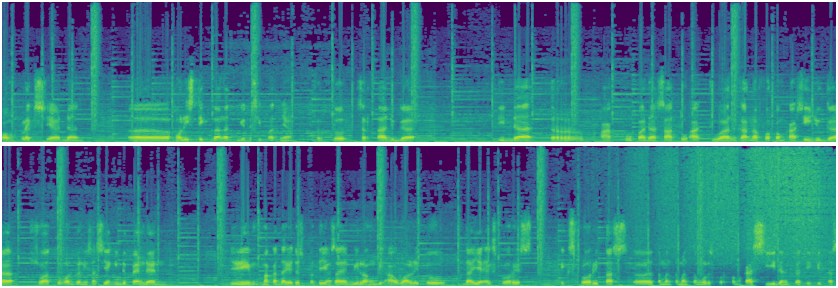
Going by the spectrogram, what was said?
kompleks ya dan uh, holistik banget gitu sifatnya. Serta, serta juga tidak terpaku pada satu acuan karena Forkomkasi juga suatu organisasi yang independen jadi maka dari itu seperti yang saya bilang di awal itu daya eksploris eksploritas uh, teman-teman pengurus Forkomkasi dan kreativitas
